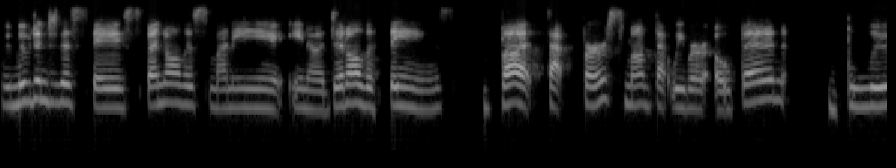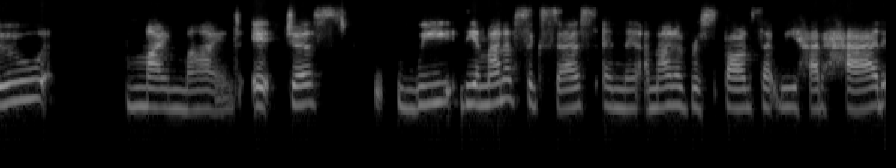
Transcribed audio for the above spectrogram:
we moved into this space, spend all this money, you know, did all the things. But that first month that we were open blew my mind. It just, we, the amount of success and the amount of response that we had had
